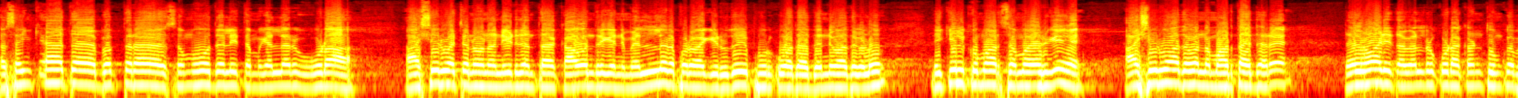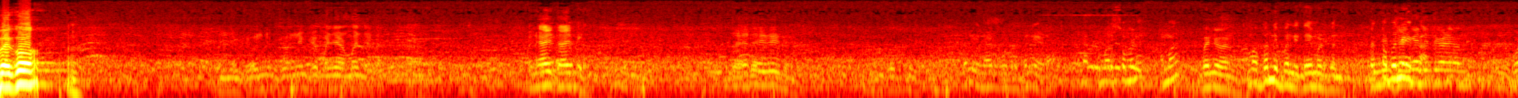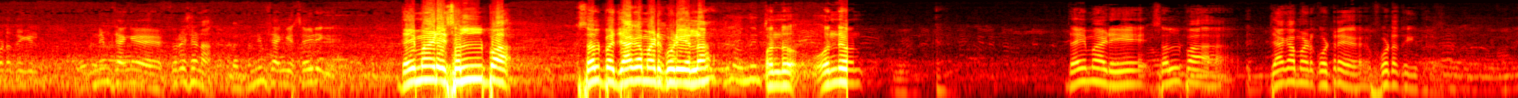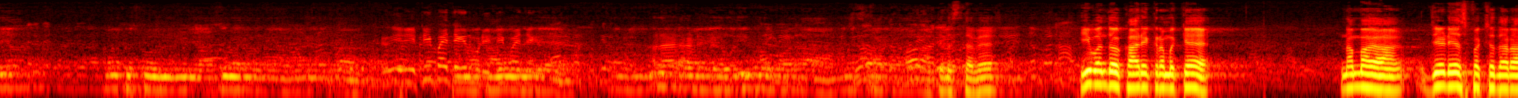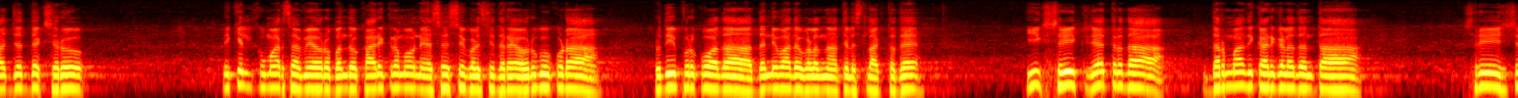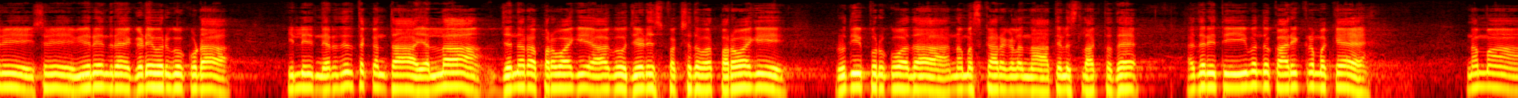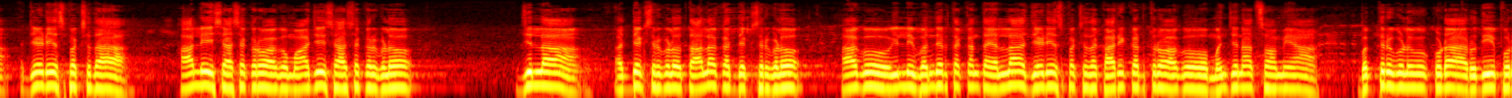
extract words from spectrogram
ಅಸಂಖ್ಯಾತ ಭಕ್ತರ ಸಮೂಹದಲ್ಲಿ ತಮಗೆಲ್ಲರಿಗೂ ಕೂಡ ಆಶೀರ್ವಚನವನ್ನು ನೀಡಿದಂಥ ಕಾವಂದ್ರಿಗೆ ನಿಮ್ಮೆಲ್ಲರ ಪರವಾಗಿ ಹೃದಯಪೂರ್ವಕವಾದ ಧನ್ಯವಾದಗಳು. ನಿಖಿಲ್ ಕುಮಾರ್ ಸಮ ಅವರಿಗೆ ಆಶೀರ್ವಾದವನ್ನು ಮಾಡ್ತಾ ಇದ್ದಾರೆ ದಯಮಾಡಿ ತಾವೆಲ್ಲರೂ ಕೂಡ ಕಣ್ ತುಂಬ್ಕೋಬೇಕು ದಯಮಾಡಿ ಬನ್ನಿ ಅಕ್ಕ ಬನ್ನಿ ಅಕ್ಕ. ದಯಮಾಡಿ ಸ್ವಲ್ಪ ಸ್ವಲ್ಪ ಜಾಗ ಮಾಡಿ ಕೊಡಿ ಎಲ್ಲ ಒಂದೇ, ಒಂದು ದಯಮಾಡಿ ಸ್ವಲ್ಪ ಜಾಗ ಮಾಡಿಕೊಟ್ರೆ ಫೋಟೋ ತೆಗಿತಾರೆ. ತಿಳಿಸ್ತೇವೆ. ಈ ಒಂದು ಕಾರ್ಯಕ್ರಮಕ್ಕೆ ನಮ್ಮ ಜೆ ಡಿ ಎಸ್ ಪಕ್ಷದ ರಾಜ್ಯಾಧ್ಯಕ್ಷರು ನಿಖಿಲ್ ಕುಮಾರಸ್ವಾಮಿ ಅವರು ಬಂದು ಕಾರ್ಯಕ್ರಮವನ್ನು ಯಶಸ್ವಿಗೊಳಿಸಿದರೆ ಅವರಿಗೂ ಕೂಡ ಹೃದಯಪೂರ್ವಕವಾದ ಧನ್ಯವಾದಗಳನ್ನು ತಿಳಿಸಲಾಗ್ತದೆ. ಈ ಶ್ರೀ ಕ್ಷೇತ್ರದ ಧರ್ಮಾಧಿಕಾರಿಗಳಾದಂತಹ ಶ್ರೀ ಶ್ರೀ ಶ್ರೀ ವೀರೇಂದ್ರ ಗಡೆಯವರಿಗೂ ಕೂಡ ಇಲ್ಲಿ ನೆರೆದಿರ್ತಕ್ಕಂಥ ಎಲ್ಲ ಜನರ ಪರವಾಗಿ ಹಾಗೂ ಜೆ ಡಿ ಎಸ್ ಪಕ್ಷದ ಪರವಾಗಿ ಹೃದಯಪೂರ್ವಕವಾದ ನಮಸ್ಕಾರಗಳನ್ನು ತಿಳಿಸಲಾಗ್ತದೆ. ಅದೇ ರೀತಿ ಈ ಒಂದು ಕಾರ್ಯಕ್ರಮಕ್ಕೆ ನಮ್ಮ ಜೆ ಡಿ ಎಸ್ ಪಕ್ಷದ ಹಾಲಿ ಶಾಸಕರು ಹಾಗೂ ಮಾಜಿ ಶಾಸಕರುಗಳು, ಜಿಲ್ಲಾ ಅಧ್ಯಕ್ಷರುಗಳು, ತಾಲೂಕು ಅಧ್ಯಕ್ಷರುಗಳು ಹಾಗೂ ಇಲ್ಲಿ ಬಂದಿರತಕ್ಕಂಥ ಎಲ್ಲ ಜೆ ಪಕ್ಷದ ಕಾರ್ಯಕರ್ತರು ಹಾಗೂ ಮಂಜುನಾಥ ಸ್ವಾಮಿಯ ಭಕ್ತರುಗಳಿಗೂ ಕೂಡ ಹೃದಯಪೂರ್ವಕ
